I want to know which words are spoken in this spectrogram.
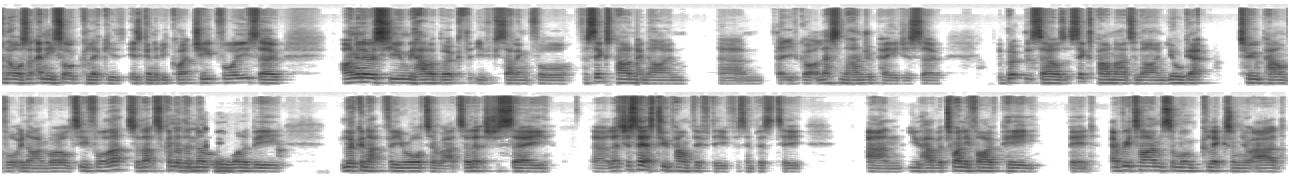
And also, any sort of click is, is going to be quite cheap for you. So, I'm going to assume we have a book that you're selling for for six pound ninety nine. Um, that you've got less than 100 pages. So a book that sells at six pound ninety nine, you'll get two pound forty nine royalty for that. So that's kind of the mm-hmm. number you want to be looking at for your auto ad. So let's just say uh, let's just say it's two pound fifty for simplicity, and you have a 25p bid. Every time someone clicks on your ad,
